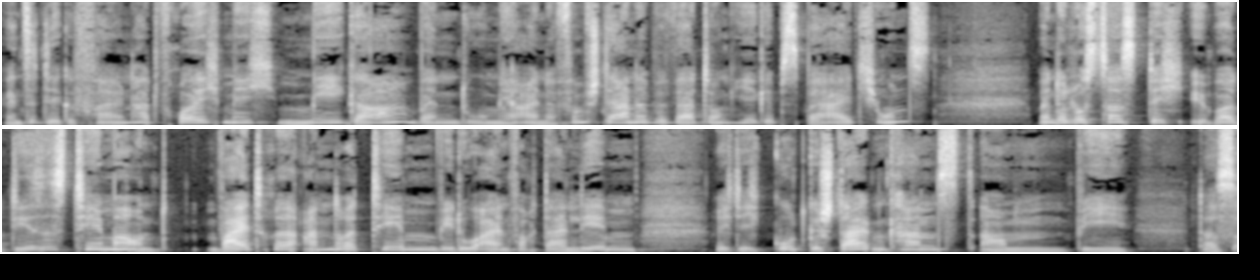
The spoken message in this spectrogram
Wenn sie dir gefallen hat, freue ich mich mega, wenn du mir eine 5-Sterne-Bewertung hier gibst bei iTunes. Wenn du Lust hast, dich über dieses Thema und weitere andere Themen, wie du einfach dein Leben richtig gut gestalten kannst, ähm, wie das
